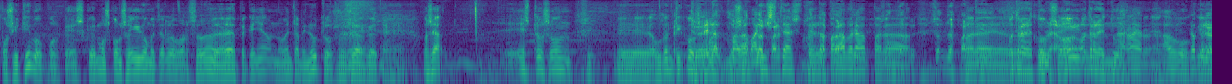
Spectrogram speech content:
positivo, porque es que hemos conseguido meterlo al Barcelona en la área pequeña en 90 minutos. O sea, que, o sea estos son eh, auténticos eran son malabaristas de la palabra partidos, para, son dos- son dos para, partidos. eh, Otra lectura, conseguir otra lectura. narrar Eh. algo No, que pero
